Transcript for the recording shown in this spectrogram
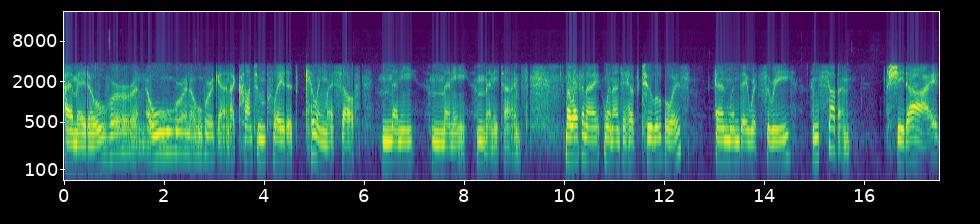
I made over and over and over again. I contemplated killing myself many, many, many times. My wife and I went on to have two little boys, and when they were three and seven, she died.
